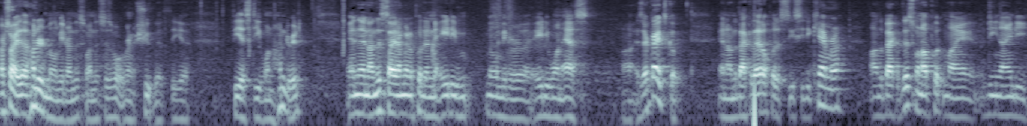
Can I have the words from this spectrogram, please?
or sorry, the 100 millimeter on this one. This is what we're going to shoot with the uh, VSD 100. And then on this side, I'm going to put an 80 millimeter uh, 81S uh, as our guide scope. And on the back of that, I'll put a CCD camera. On the back of this one, I'll put my D90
